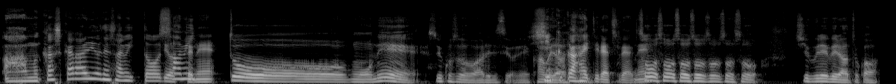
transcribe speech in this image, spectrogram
ああ昔からあるよね Summit Audio ってね。ともうねそれこそあれですよねシンクが入ってるやつだよね。そうそうそうそうそうそう。チューブレベラーとか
